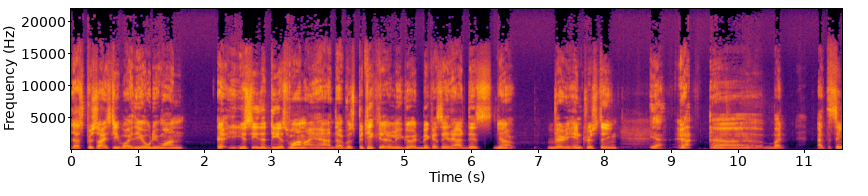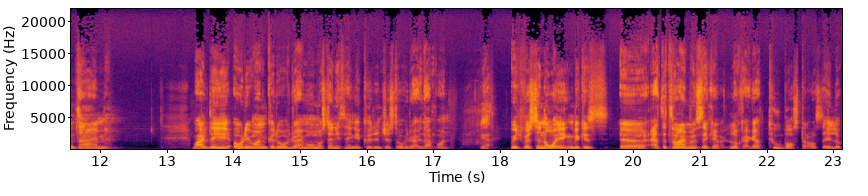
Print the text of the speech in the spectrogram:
that's precisely why the OD1. Uh, You see, the DS1 I had that was particularly good because it had this, you know, very interesting. Yeah. Uh, uh, but at the same time, while the OD1 could overdrive almost anything, it couldn't just overdrive that one, Yeah. which was annoying because uh, at the time I was thinking, look, I got two boss pedals; they look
